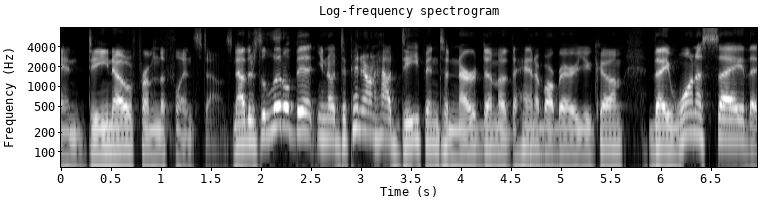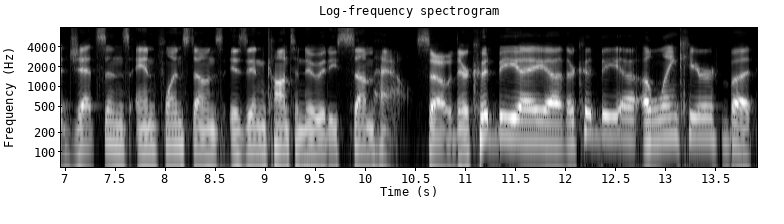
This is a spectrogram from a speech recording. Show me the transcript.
and Dino from the Flintstones. Now, there's a little bit, you know, depending on how deep into nerddom of the Hanna Barbera you come, they want to say that Jetsons and Flintstones is in continuity somehow. So there could be a uh, there could be a, a link here, but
